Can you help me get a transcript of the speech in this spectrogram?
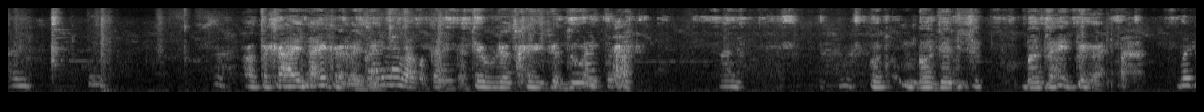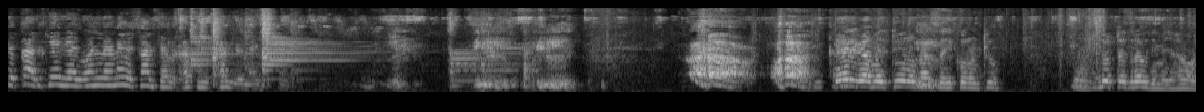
आणि आता काय नाही करायचं काय नाही बाबा करायचं तेवढंच खायचं दोन आणि बदल बदलायचं का बरं काल केलं म्हणलं नाही सांच्याला खात मी खाल्लं नाही. कॅरी मध्ये ठेवू नका असं हे करून ठेवू. सुट्टच राहू दे म्हणजे हवा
